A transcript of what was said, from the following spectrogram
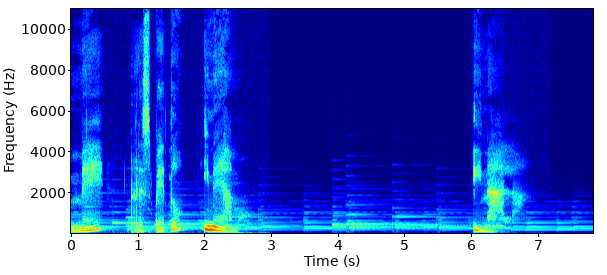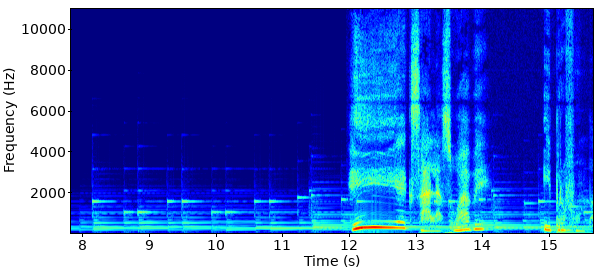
Me respeto y me amo. Inhala. Y exhala suave y profundo.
